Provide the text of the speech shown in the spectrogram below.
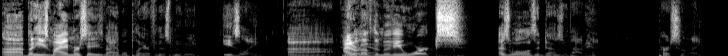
Uh, but he's my Mercedes valuable player for this movie, easily. Uh, I don't know if the movie works as well as it does without him, personally.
